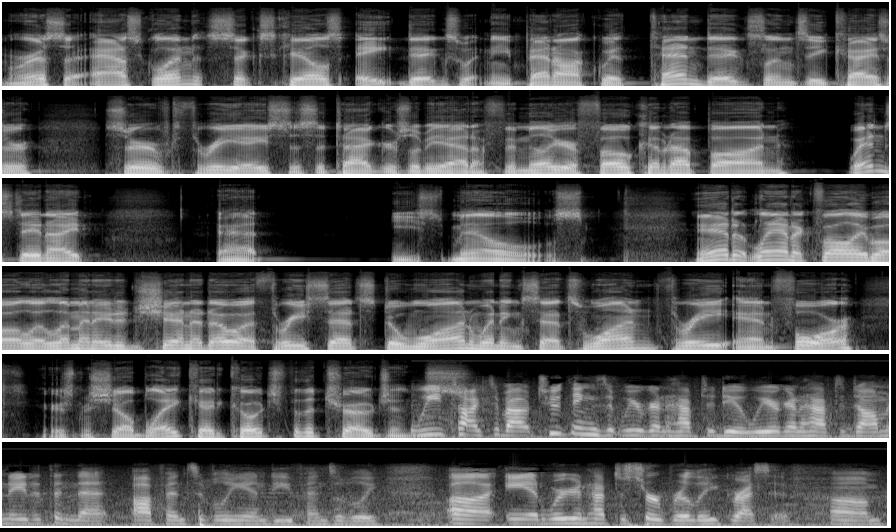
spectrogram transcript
Marissa Askeland, 6 kills, 8 digs. Whitney Pennock with 10 digs. Lindsey Kaiser served 3 aces. The Tigers will be at a familiar foe coming up on Wednesday night at East Mills. And Atlantic Volleyball eliminated Shenandoah three sets to one, winning sets one, three, and four. Here's Michelle Blake, head coach for the Trojans. We talked about two things that we were going to have to do. We were going to have to dominate at the net, offensively and defensively, uh, and we are going to have to serve really aggressive. Um,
